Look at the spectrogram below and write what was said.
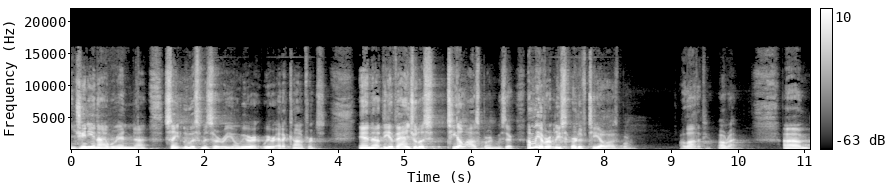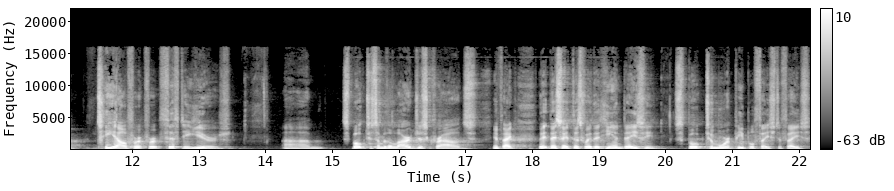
Jeannie and I were in uh, St. Louis, Missouri, and we were, we were at a conference, and uh, the evangelist T.L. Osborn was there. How many ever at least heard of T.L. Osborn? A lot of you. All right. Um, T.L., for, for 50 years, um, spoke to some of the largest crowds. In fact, they, they say it this way that he and Daisy spoke to more people face to face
